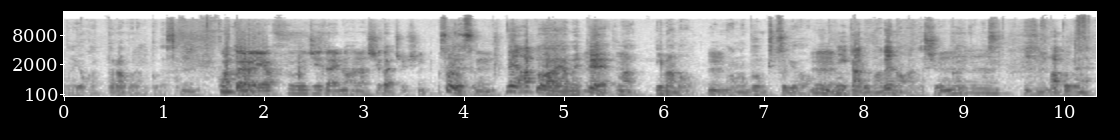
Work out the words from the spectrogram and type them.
の、よかったらご覧ください。今回はヤフー時代の話が中心？そうです。ん。で、あとはやめて、まあ、今の、ん。あの、分泌業に至るまでの話を書いてます。あとね、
